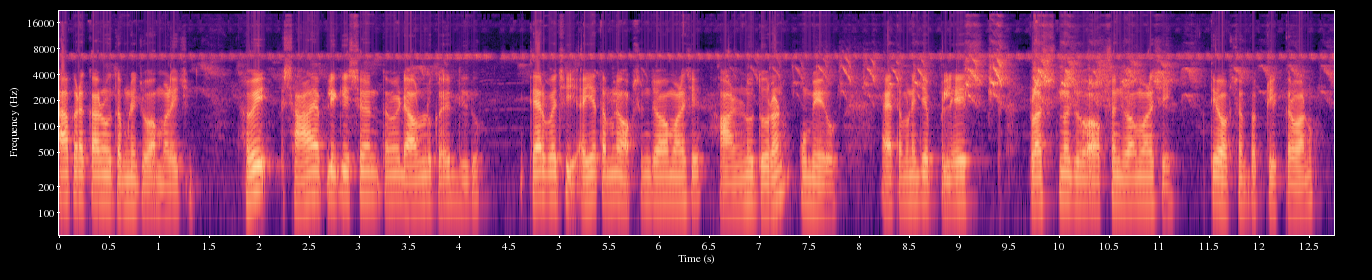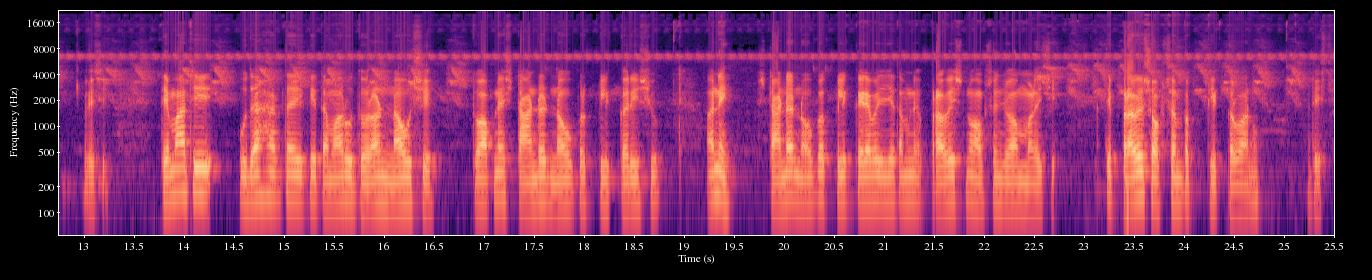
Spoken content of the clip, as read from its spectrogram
આ પ્રકારનું તમને જોવા મળે છે. હવે શાળા એપ્લિકેશન તમે ડાઉનલોડ કરી દીધું. ત્યાર પછી અહીંયા તમને ઓપ્શન જોવા મળે છે, હાલનું ધોરણ ઉમેરો. અહીંયા તમને જે પ્લે પ્લસનો જો ઓપ્શન જોવા મળે છે, તે ઓપ્શન પર ક્લિક કરવાનું. રહેશે તેમાંથી ઉદાહરણ તરીકે તમારું ધોરણ નવ છે, તો આપણે સ્ટાન્ડર્ડ નવ પર ક્લિક કરીશું અને સ્ટાન્ડર્ડ નવ પર ક્લિક કર્યા પછી જે તમને પ્રવેશનો ઓપ્શન જોવા મળે છે, તે પ્રવેશ ઓપ્શન પર ક્લિક કરવાનું રહેશે.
